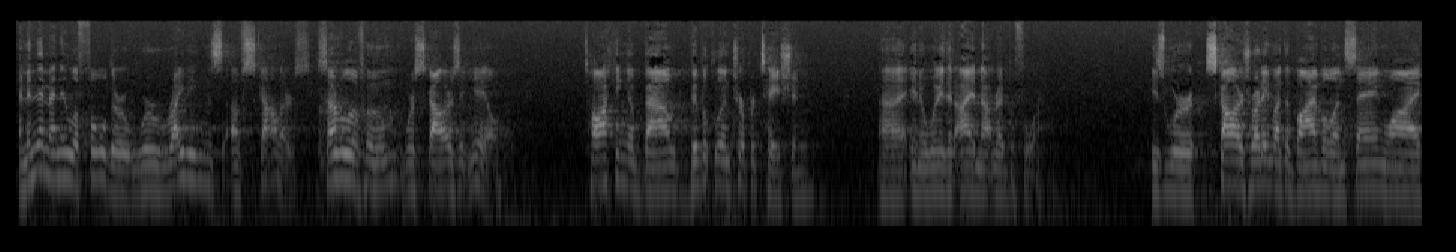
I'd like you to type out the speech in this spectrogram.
And in the manila folder were writings of scholars, several of whom were scholars at Yale, talking about biblical interpretation uh, in a way that I had not read before. These were scholars writing about the Bible and saying why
